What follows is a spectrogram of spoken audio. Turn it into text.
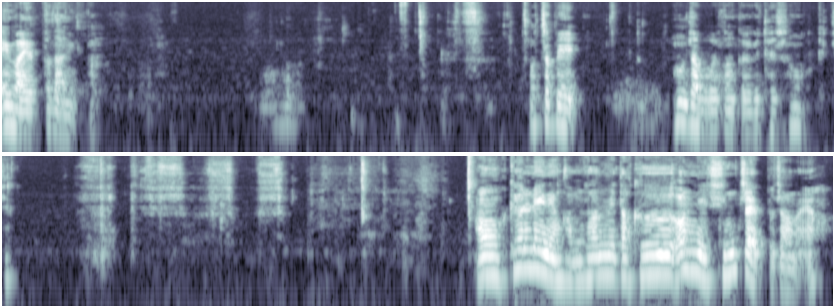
이마 예쁘다니까. 어차피 혼자 먹을 거니까 여기 대서 상관없겠지? 어, 켈리님 감사합니다. 그 언니 진짜 예쁘잖아요.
